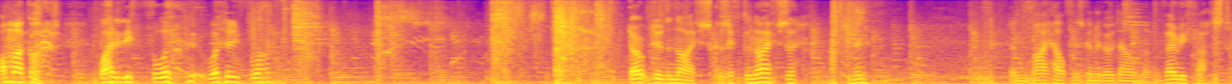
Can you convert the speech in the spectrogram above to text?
Oh my god. Why did he fly? Where did he fly? Don't do the knives, because if the knives are happening, then my health is going to go down very fast.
